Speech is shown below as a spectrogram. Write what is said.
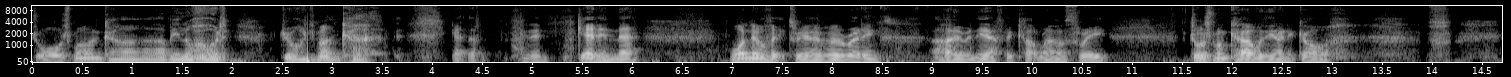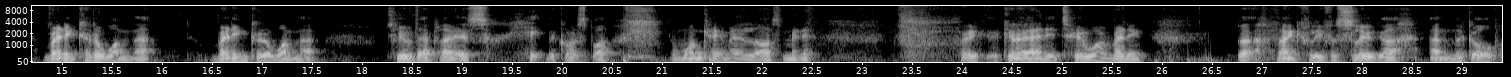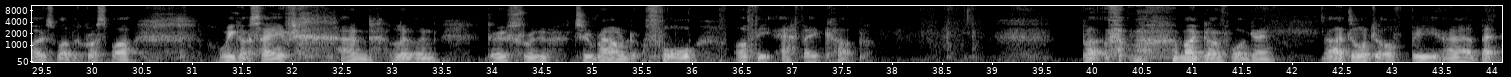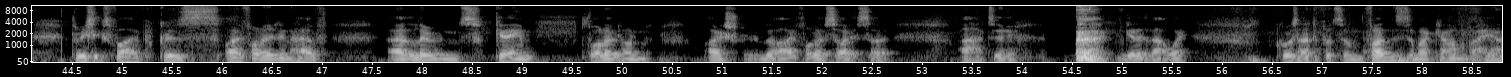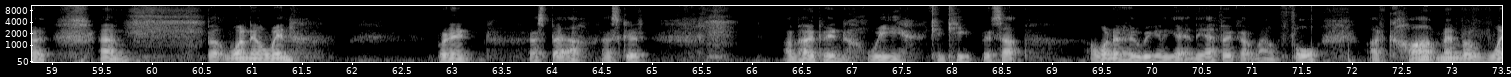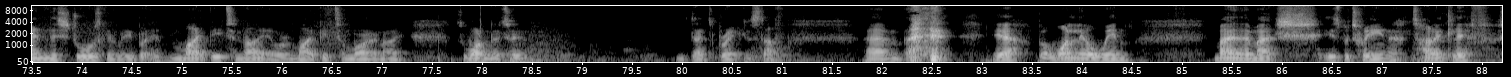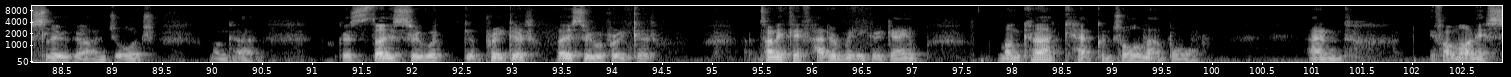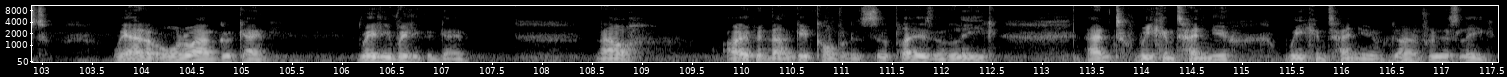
George Moncur, me lord, George Moncur. Get the get in there. 1 0 victory over Reading at home in the FA Cup round three. George Moncur with the only goal. Reading could have won that. Reading could have won that. Two of their players hit the crossbar and one came in last minute. It could have ended 2-1 Reading. But thankfully for Sluga and the goalpost, well the crossbar, we got saved. And Luton go through to round four of the FA Cup. But my God, what a game. I had to watch it off be uh, bet 365 because iFollow didn't have uh, Luton's game followed on iStream, the iFollow site, so I had to get it that way. Course, I had to put some funds in my account, but hey ho. Um, but 1 0 win. Brilliant. That's better. That's good. I'm hoping we can keep this up. I wonder who we're going to get in the FA Cup round four. I can't remember when this draw is going to be, but it might be tonight or it might be tomorrow night. It's one of the two. Dad's breaking stuff. Um, yeah, but 1 0 win. Man of the match is between Tunnicliffe, Sluga, and George Moncur. Because those three were good, pretty good. Those three were pretty good. Tunnicliffe had a really good game. Moncur kept control of that ball. And if I'm honest, we had an all around good game. Really, really good game. Now, I hope that will give confidence to the players in the league and we continue. We continue going through this league.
